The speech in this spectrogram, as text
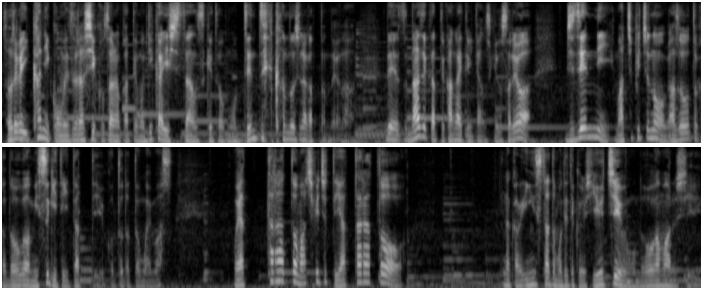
それがいかにこう珍しいことなのかってもう理解してたんですけどもう全然感動しなかったんだよな。でなぜかって考えてみたんですけどそれは事前にマチュピチュの画像とか動画を見すぎていたっていうことだと思います。もうやったらとマチュピチュってやったらとなんかインスタでも出てくるし YouTube も動画もあるし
